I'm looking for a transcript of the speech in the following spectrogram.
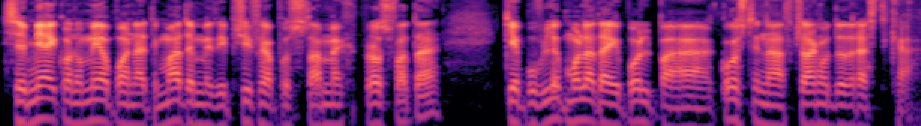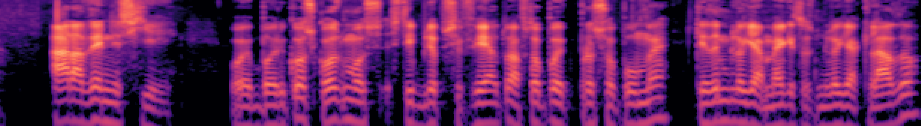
Σε μια οικονομία που ανατιμάται με διψήφια ποσοστά μέχρι πρόσφατα και που βλέπουμε όλα τα υπόλοιπα κόστη να αυξάνονται δραστικά. Άρα δεν ισχύει. Ο εμπορικός κόσμος στην πλειοψηφία του, αυτό που εκπροσωπούμε, και δεν μιλώ για μέγεθος, μιλώ για κλάδο,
